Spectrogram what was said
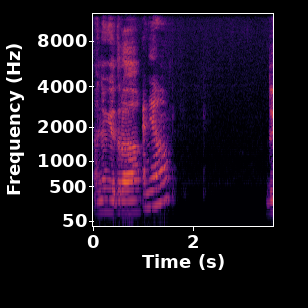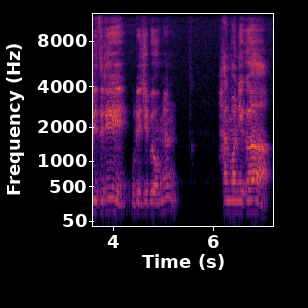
안녕 얘들아. 안녕. 너희들이 우리 집에 오면 할머니가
